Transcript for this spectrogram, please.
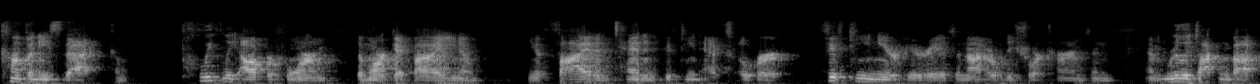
companies that completely outperform the market by, you know, you know, 5 and 10 and 15x over 15-year periods, so not over these short terms. And I'm really talking about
